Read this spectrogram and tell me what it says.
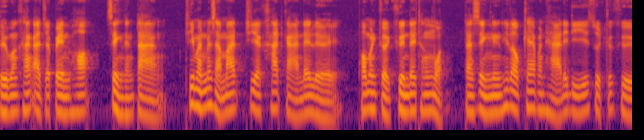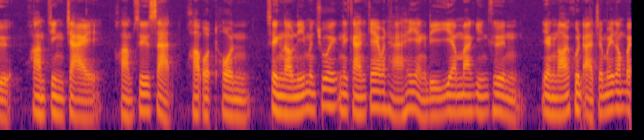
หรือบางครั้งอาจจะเป็นเพราะสิ่งต่างๆ ที่มันไม่สามารถที่จะคาดการได้เลย เพราะมันเกิดขึ้นได้ทั้งหมด แต่สิ่งหนึ่งที่เราแก้ปัญหาได้ดีที่สุดก็คือ ความจริงใจ ความซื่อสัตย์ความอดทน สิ่งเหล่านี้มันช่วยในการแก้ปัญหาให้อย่างดีเยี่ยมมากยิ่งขึ้น อย่างน้อยคุณอาจจะไม่ต้องไป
